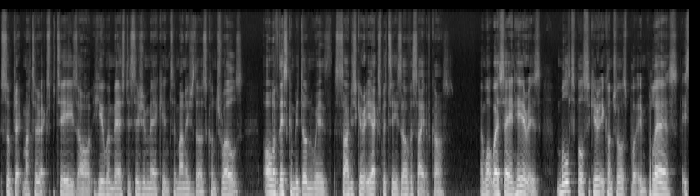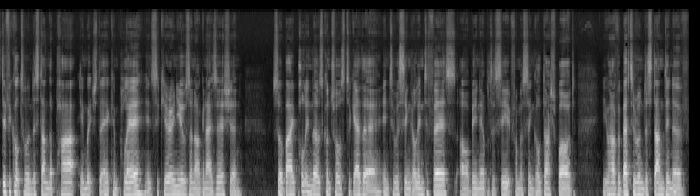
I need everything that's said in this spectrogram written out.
subject matter expertise or human based decision making to manage those controls. All of this can be done with cybersecurity expertise oversight, of course. And what we're saying here is multiple security controls put in place, it's difficult to understand the part in which they can play in securing you as an organization. So, by pulling those controls together into a single interface or being able to see it from a single dashboard, you have a better understanding of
